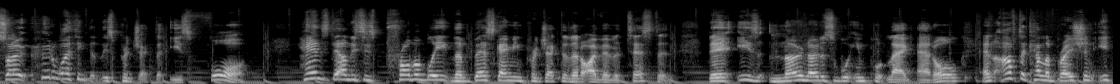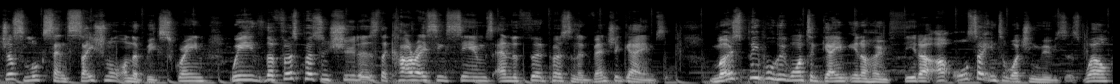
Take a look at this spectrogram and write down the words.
So who do I think that this projector is for? Hands down, this is probably the best gaming projector that I've ever tested. There is no noticeable input lag at all, and after calibration, it just looks sensational on the big screen with the first person shooters, the car racing sims, and the third person adventure games. Most people who want to game in a home theater are also into watching movies as well,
